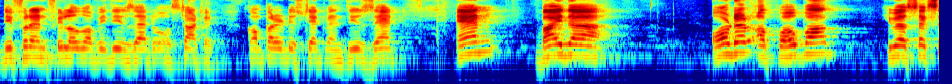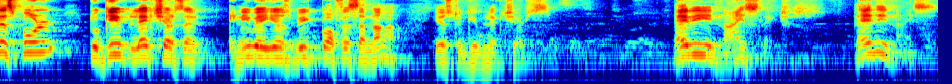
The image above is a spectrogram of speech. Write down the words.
Different philosophy, this, that, was started. Comparative statement, this, that. And by the order of Prabhupada, he was successful to give lectures. And anyway, he was big professor, na? He used to give lectures. Very nice lectures. Very nice.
